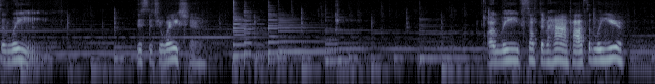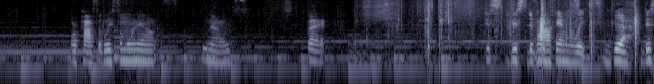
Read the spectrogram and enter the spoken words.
To leave this situation. Or leave something behind, possibly you. Or possibly someone else. Who knows? But this this divine feminine this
